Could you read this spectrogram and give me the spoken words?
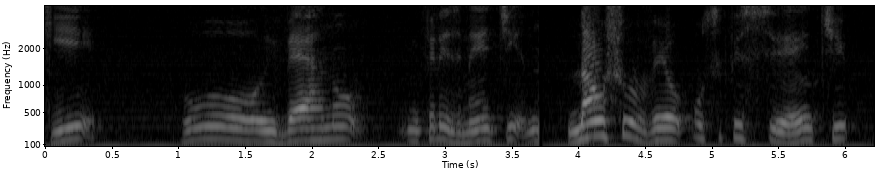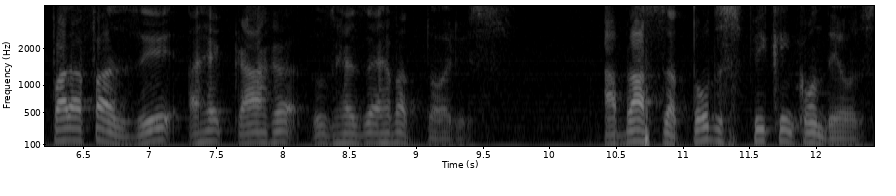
que o inverno infelizmente não choveu o suficiente para fazer a recarga dos reservatórios. Abraços a todos, fiquem com Deus.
